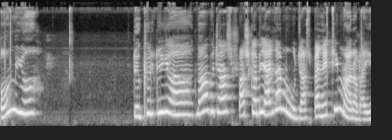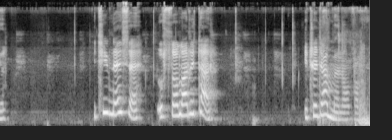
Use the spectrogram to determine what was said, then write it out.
Olmuyor. Döküldü ya. Ne yapacağız? Başka bir yerden mi bulacağız? Ben iteyim mi arabayı? İteyim neyse. Ustalar iter. İçeceğim ben o zaman.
